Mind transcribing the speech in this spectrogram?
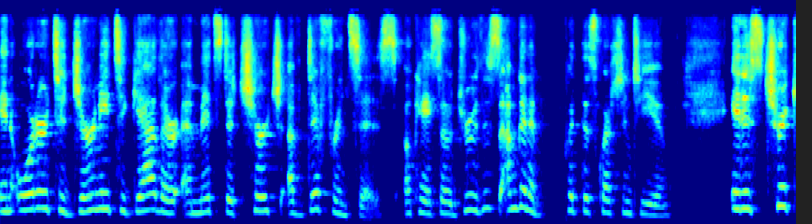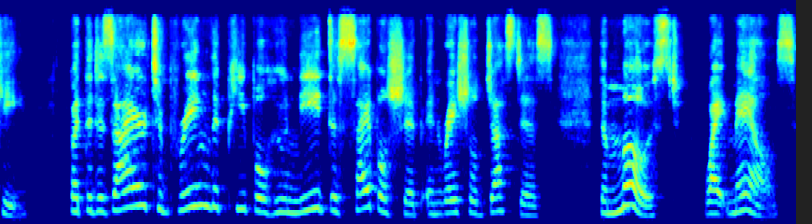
in order to journey together amidst a church of differences. Okay, so Drew, this I'm going to put this question to you. It is tricky, but the desire to bring the people who need discipleship in racial justice the most, white males,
